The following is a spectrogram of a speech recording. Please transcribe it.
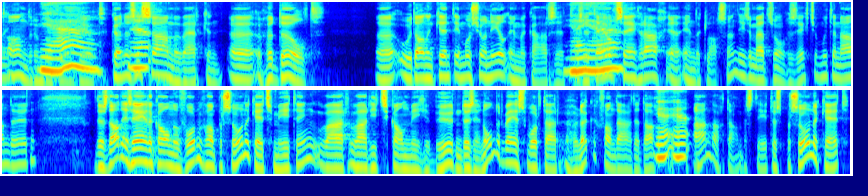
bijvoorbeeld. anderen Ja. bijvoorbeeld. Kunnen ze Ja. samenwerken? Eh, geduld. Eh, hoe dan een kind emotioneel in elkaar zit. Ja, zit hij of zij graag eh, in de klas? Hè, die ze met zo'n gezichtje moeten aanduiden. Dus dat is eigenlijk al een vorm van persoonlijkheidsmeting waar, waar iets kan mee gebeuren. Dus in onderwijs wordt daar gelukkig vandaag de dag Ja, ja. aandacht aan besteed. Dus persoonlijkheid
